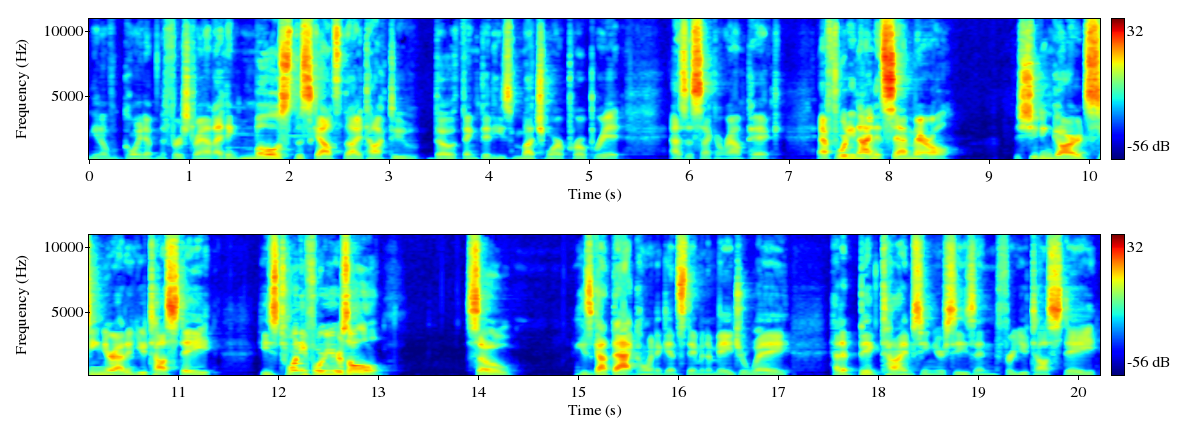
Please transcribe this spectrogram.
you know going up in the first round. I think most the scouts that I talk to though think that he's much more appropriate as a second round pick. At 49, it's Sam Merrill, the shooting guard senior out of Utah State. He's 24 years old. So he's got that going against him in a major way. Had a big time senior season for Utah State.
